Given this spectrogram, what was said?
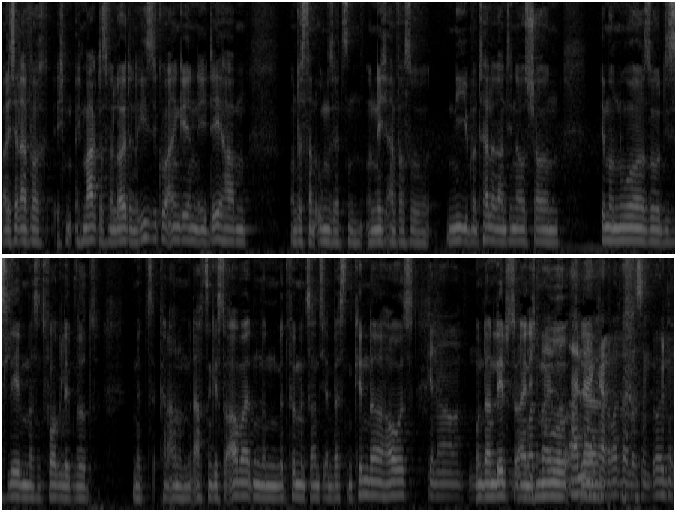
Weil ich halt einfach, ich, ich mag das, wenn Leute ein Risiko eingehen, eine Idee haben und das dann umsetzen und nicht einfach so nie über den Tellerrand hinausschauen, immer nur so dieses Leben, was uns vorgelebt wird, mit, keine Ahnung, mit 18 gehst du arbeiten, dann mit 25 am besten Kinder, Haus genau. und dann lebst du eigentlich Rottweiler- nur. Ah, nein, ja. kein Rottweiler, ein goldener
